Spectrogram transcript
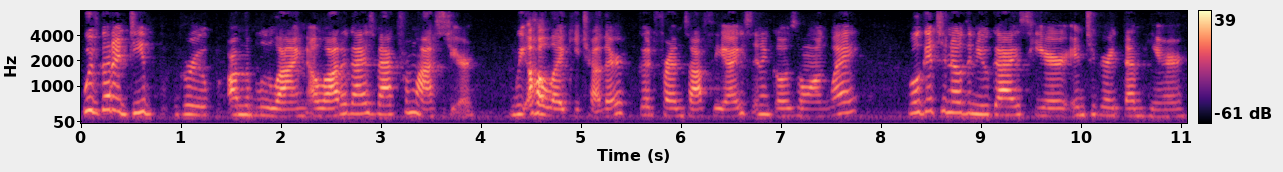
We've got a deep group on the blue line, a lot of guys back from last year. We all like each other, good friends off the ice, and it goes a long way. We'll get to know the new guys here, integrate them here,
